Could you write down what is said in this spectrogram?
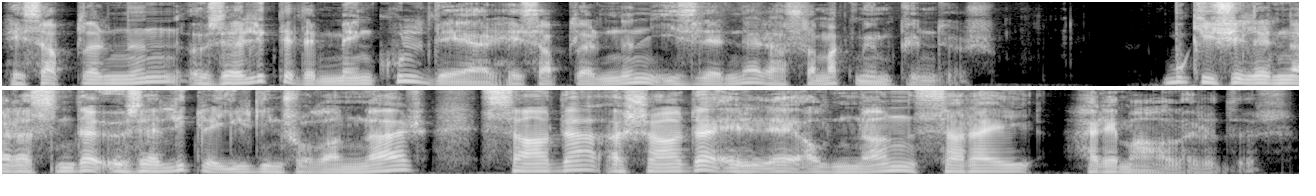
hesaplarının özellikle de menkul değer hesaplarının izlerine rastlamak mümkündür. Bu kişilerin arasında özellikle ilginç olanlar sağda aşağıda ele alınan saray harem ağalarıdır.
